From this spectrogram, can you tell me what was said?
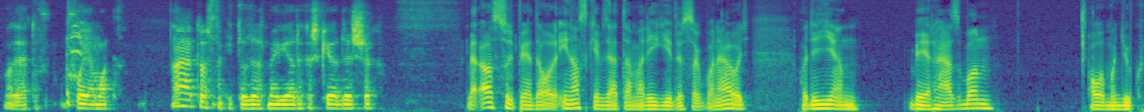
magát a folyamat. Hát aztnak itt azért még érdekes kérdések. Mert az, hogy például én azt képzeltem a régi időszakban el, hogy, hogy egy ilyen bérházban, ahol mondjuk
